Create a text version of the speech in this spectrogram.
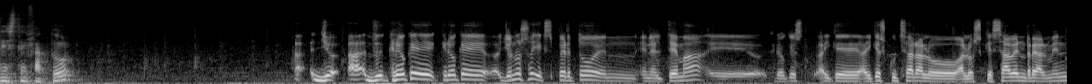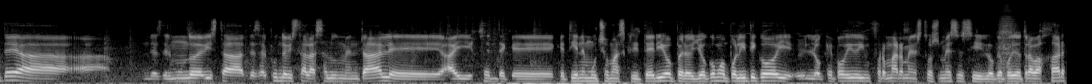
este factor? Ah, yo ah, creo que creo que yo no soy experto en, el tema. Eh, creo que hay que hay que escuchar a, los que saben realmente a desde el, mundo de vista, desde el punto de vista de la salud mental eh, hay gente que, tiene mucho más criterio, pero yo como político y lo que he podido informarme en estos meses y lo que he podido trabajar,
